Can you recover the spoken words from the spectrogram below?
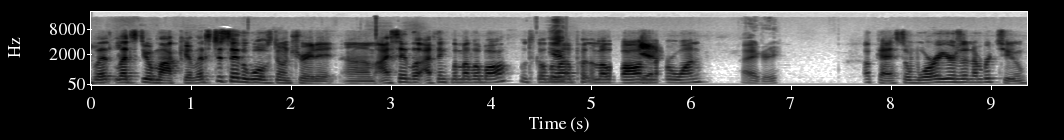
Let, let's do a mock kill. Let's just say the Wolves don't trade it. Um, I say I think Lamelo Ball. Let's go yeah. Lamelo. Put Lamelo Ball yeah. number one. I agree. Okay, so Warriors at number two.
